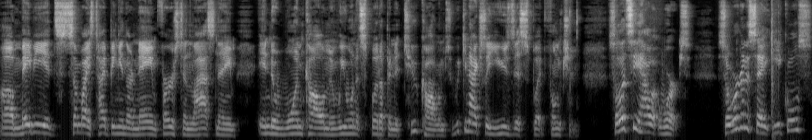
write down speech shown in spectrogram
uh, maybe it's somebody's typing in their name first and last name into one column and we want it split up into two columns. We can actually use this split function. So let's see how it works. So we're going to say equals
